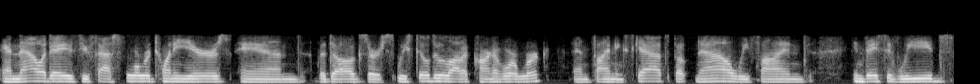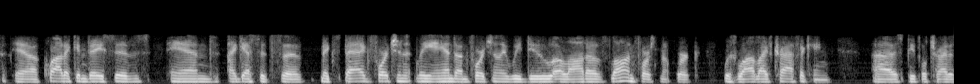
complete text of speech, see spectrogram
And nowadays you fast forward 20 years and the dogs are we still do a lot of carnivore work and finding scats but now we find invasive weeds uh, aquatic invasives and i guess it's a mixed bag fortunately and unfortunately we do a lot of law enforcement work with wildlife trafficking uh, as people try to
